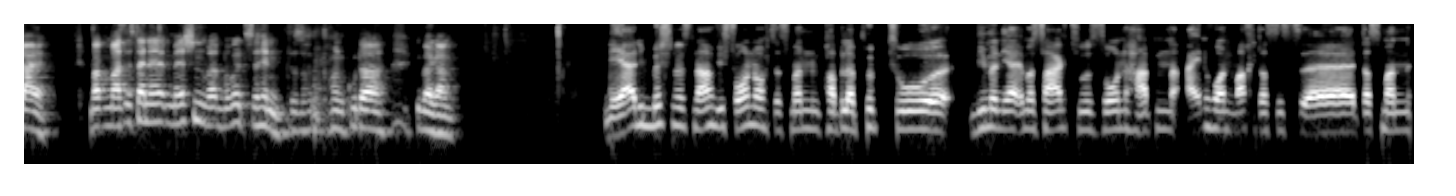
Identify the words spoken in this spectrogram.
Geil. Was ist deine Mission? Wo willst du hin? Das ist doch ein guter Übergang. Naja, die Mission ist nach wie vor noch, dass man Pabla Püpp zu, wie man ja immer sagt, zu so einem harten Einhorn macht, dass, es, äh, dass man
